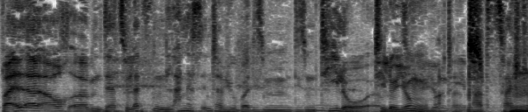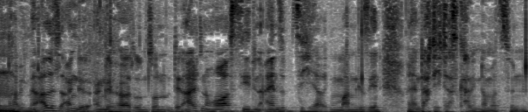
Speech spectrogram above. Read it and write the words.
Weil äh, auch ähm, der zuletzt ein langes Interview bei diesem diesem Tilo äh, Tilo Jung gemacht hat. hat. Zwei mhm. Stunden habe ich mir alles ange angehört und so den alten Horst, den 71-jährigen Mann gesehen und dann dachte ich, das kann ich nochmal zünden.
